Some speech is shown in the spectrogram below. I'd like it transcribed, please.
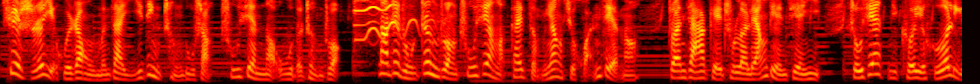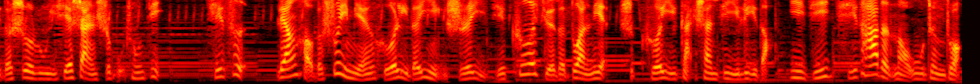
确实也会让我们在一定程度上出现脑雾的症状。那这种症状出现了，该怎么样去缓解呢？专家给出了两点建议：首先，你可以合理的摄入一些膳食补充剂；其次，良好的睡眠、合理的饮食以及科学的锻炼是可以改善记忆力的，以及其他的脑雾症状。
